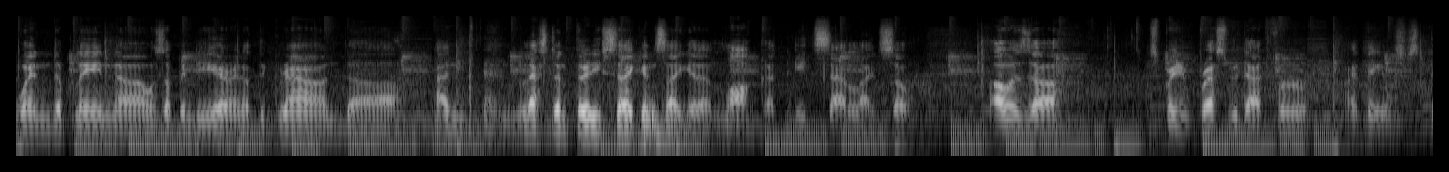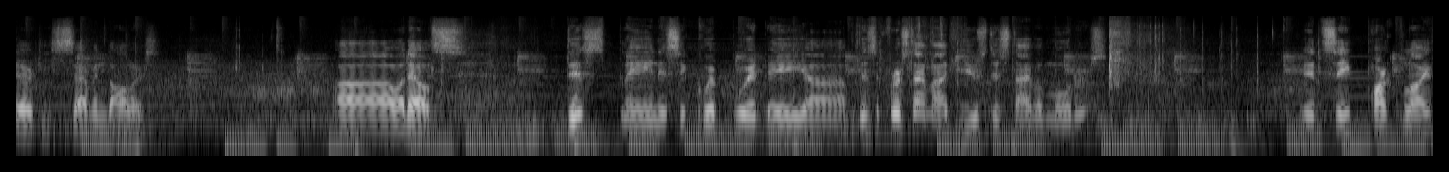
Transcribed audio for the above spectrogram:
when the plane was up in the air and at the ground and in less than 30 seconds I get a lock at 8 satellites. So I was uh, was pretty impressed with that for I think it was just $37 uh, what else this plane is equipped with a uh, this is the first time I've used this type of motors it's a Parkfly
